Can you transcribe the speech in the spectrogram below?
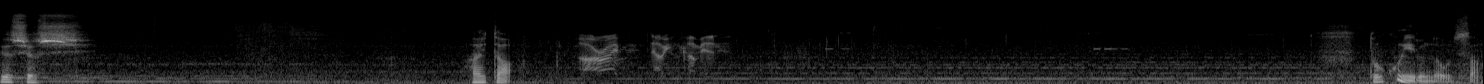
ー。よしよし。開いた。どこにいるんだおじさんこ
